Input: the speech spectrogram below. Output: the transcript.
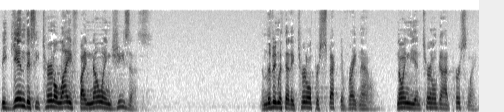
begin this eternal life by knowing Jesus and living with that eternal perspective right now, knowing the eternal God personally.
